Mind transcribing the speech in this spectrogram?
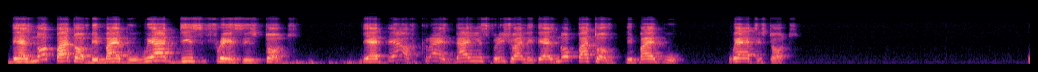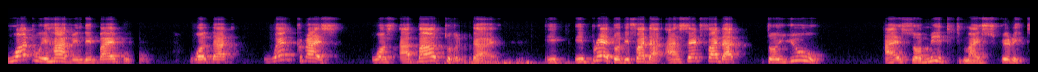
There's no part of the Bible where this phrase is taught the idea of Christ dying spiritually, there is no part of the Bible where it is taught. What we have in the Bible was that when Christ was about to die, he, he prayed to the Father and said, Father, to you I submit my spirit.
